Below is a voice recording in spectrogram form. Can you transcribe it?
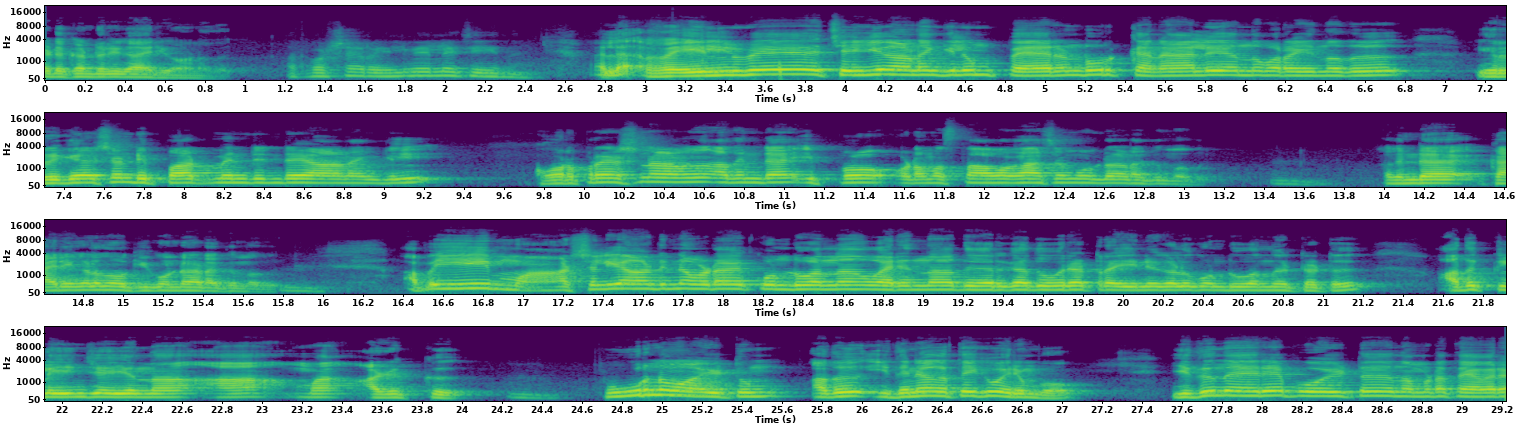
എടുക്കേണ്ട ഒരു കാര്യമാണത്. അത് പക്ഷേ റെയിൽവേയിലേ ചെയ്യുന്നത് അല്ല റെയിൽവേ ചെയ്യുകയാണെങ്കിലും പേരണ്ടൂർ കനാൽ എന്ന് പറയുന്നത് ഇറിഗേഷൻ ഡിപ്പാർട്ട്മെന്റിന്റെ ആണെങ്കിൽ കോർപ്പറേഷനാണ് അതിന്റെ ഇപ്പോൾ ഉടമസ്ഥാവകാശം കൊണ്ട് നടക്കുന്നത്. അതിന്റെ കാര്യങ്ങൾ നോക്കിക്കൊണ്ട് നടക്കുന്നത്. അപ്പോൾ ഈ മാർഷൽ യാർഡിന് അവിടെ കൊണ്ടുവന്ന് വരുന്ന ദീർഘദൂര ട്രെയിനുകൾ കൊണ്ടുവന്നിട്ടിട്ട് അത് ക്ലീൻ ചെയ്യുന്ന ആ അഴുക്ക് പൂർണമായിട്ടും അത് ഇതിനകത്തേക്ക് വരുമ്പോൾ ഇത് നേരെ പോയിട്ട് നമ്മുടെ തേവര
